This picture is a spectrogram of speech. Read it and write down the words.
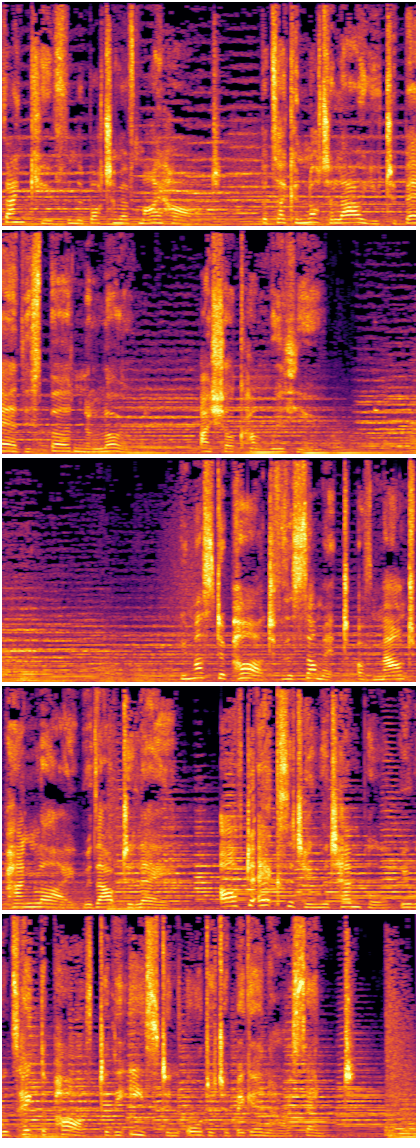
Thank you from the bottom of my heart, but I cannot allow you to bear this burden alone. I shall come with you. We must depart for the summit of Mount Panglai without delay. After exiting the temple, we will take the path to the east in order to begin our ascent.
